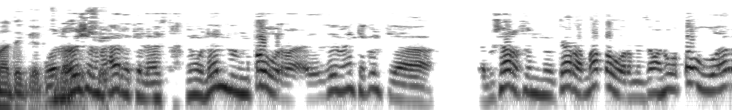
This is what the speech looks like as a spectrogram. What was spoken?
ما دققت ولا الشيء. المحرك اللي حيستخدموه؟ لأنه المطور زي ما أنت قلت يا ابو شرف إنه ترى ما طور من زمان. هو طور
